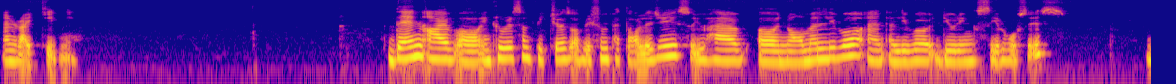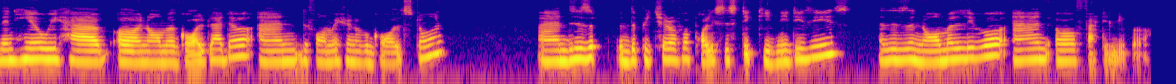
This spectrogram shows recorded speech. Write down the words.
and right kidney. Then I've uh, included some pictures of different pathologies. So you have a normal liver and a liver during cirrhosis. Then here we have a normal gallbladder and the formation of a gallstone. And this is a, the picture of a polycystic kidney disease. And this is a normal liver and a fatty liver.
